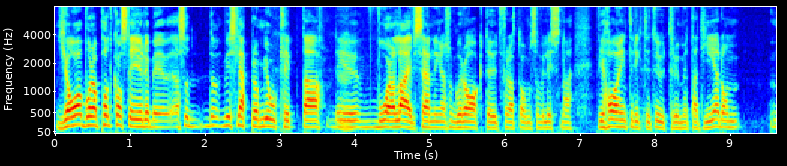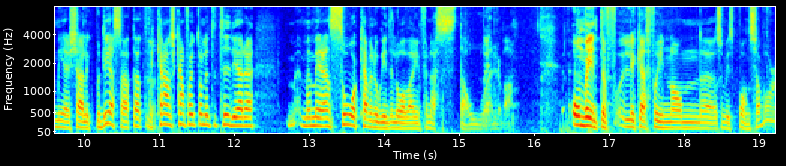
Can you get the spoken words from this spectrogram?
Ja, våra podcast är ju det, alltså, vi släpper dem ju oklippta. Det är ju våra livesändningar som går rakt ut för att de som vill lyssna. Vi har inte riktigt utrymmet att ge dem mer kärlek på det sättet. Vi kanske kan få ut dem lite tidigare, men mer än så kan vi nog inte lova inför nästa år. Va? Om vi inte lyckas få in någon eh, som vill sponsra vår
